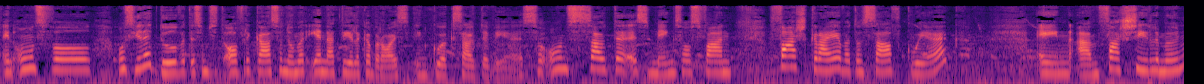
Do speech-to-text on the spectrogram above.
En ons wil ons hele doelwit is om Suid-Afrika se nommer 1 natuurlike braai en kooksout te wees. So ons soutte is mengsels van vars kruie wat ons self kweek en ehm um, vars suurlemoen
